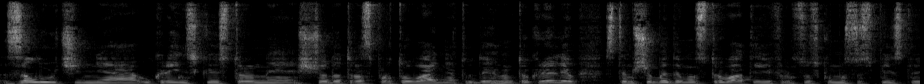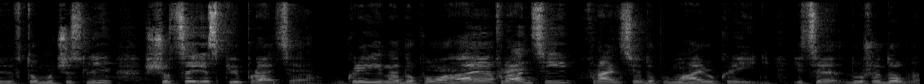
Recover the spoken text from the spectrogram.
залучення української сторони щодо транспортування туди гвинтокрилів, з тим, щоб демонструвати і французькому суспільству, і в тому числі, що це є співпраця. Україна допомагає Франції, Франція допомагає Україні, і це дуже добре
